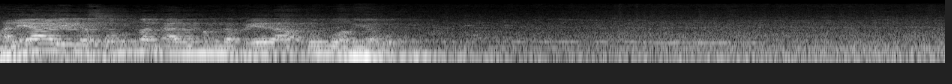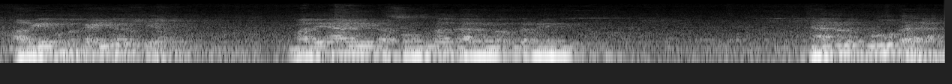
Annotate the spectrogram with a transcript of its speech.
മലയാളിയുടെ സ്വന്തം കലണ്ടറിന്റെ പേരാർക്കും അറിയാവോ? അറിയുന്നത് കൈവരുത്തിയാണ് മലയാളിയുടെ സ്വന്തം കലണ്ടറിന്റെ പേര് ഞാനൊരു ക്ലൂ തരാം.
